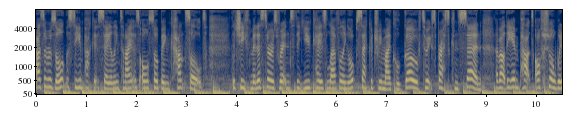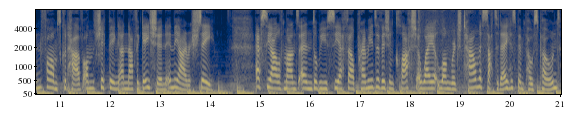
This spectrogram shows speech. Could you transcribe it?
As a result, the steam packet sailing tonight has also been cancelled. The Chief Minister has written to the UK's Levelling Up Secretary Michael Gove to express concern about the impact offshore wind farms could have on the shipping and navigation in the Irish Sea. FC Isle of Man's NWCFL Premier Division clash away at Longridge Town this Saturday has been postponed.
